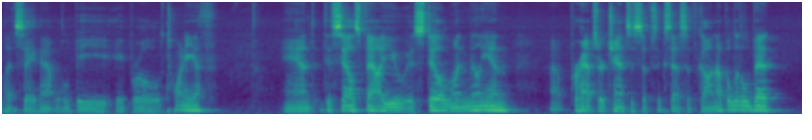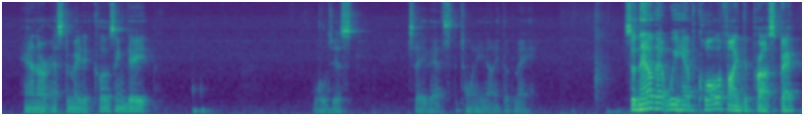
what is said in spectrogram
Let's say that will be April 20th. And the sales value is still 1 million. Uh, perhaps our chances of success have gone up a little bit. And our estimated closing date, we'll just say that's the 29th of May. So now that we have qualified the prospect,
